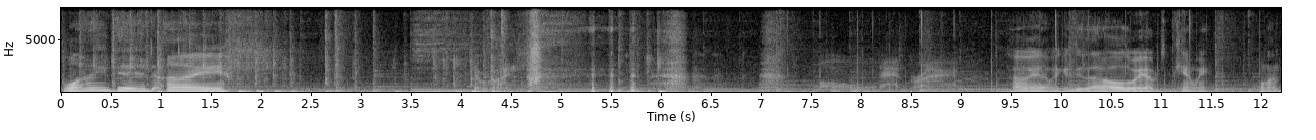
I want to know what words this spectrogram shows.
Why did I... Never mind. oh yeah, we can do that all the way up, can't we? Hold on.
